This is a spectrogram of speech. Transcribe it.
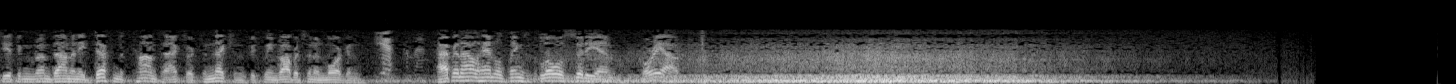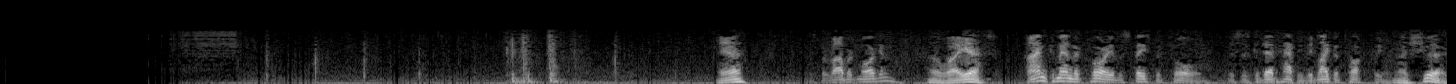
See if you can run down any definite contacts or connections between Robertson and Morgan. Yes, Commander. Happy and I'll handle things at the Lowell City end. Corry out. Yeah? Mr. Robert Morgan? Oh, why, yes. I'm Commander Corry of the Space Patrol. This is Cadet Happy. We'd like to talk to you. Uh, sure.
